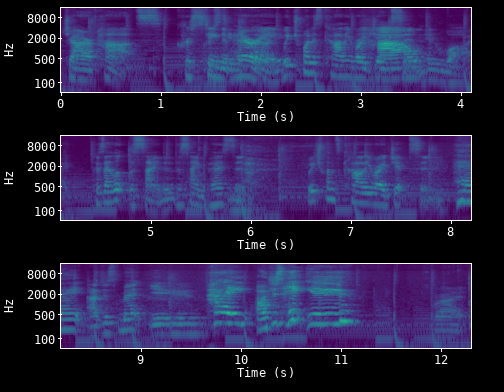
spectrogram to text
Jar of Hearts. Christina, Christina Perri. Perri. Which one is Carly Rae Jepsen? how and why Because they look the same. They're the same person. Which one's Carly Rae Jepsen? hey i just met you Hey, I just hit you. right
